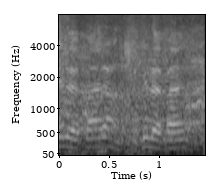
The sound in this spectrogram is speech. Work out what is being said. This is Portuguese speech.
quel est le père? Quel est le père?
